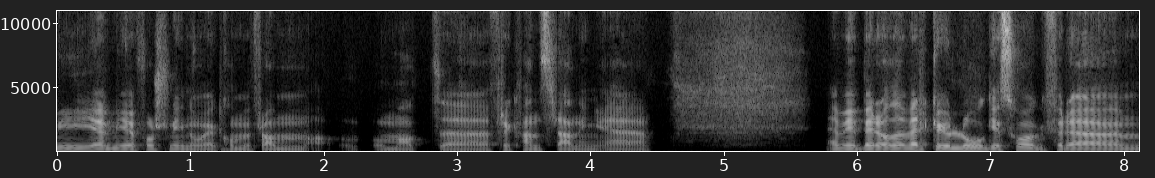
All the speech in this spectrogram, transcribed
mye, mye forskning nå er kommet fram om at uh, frekvenstrening er er mye bedre. Og det virker jo logisk òg, for um,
